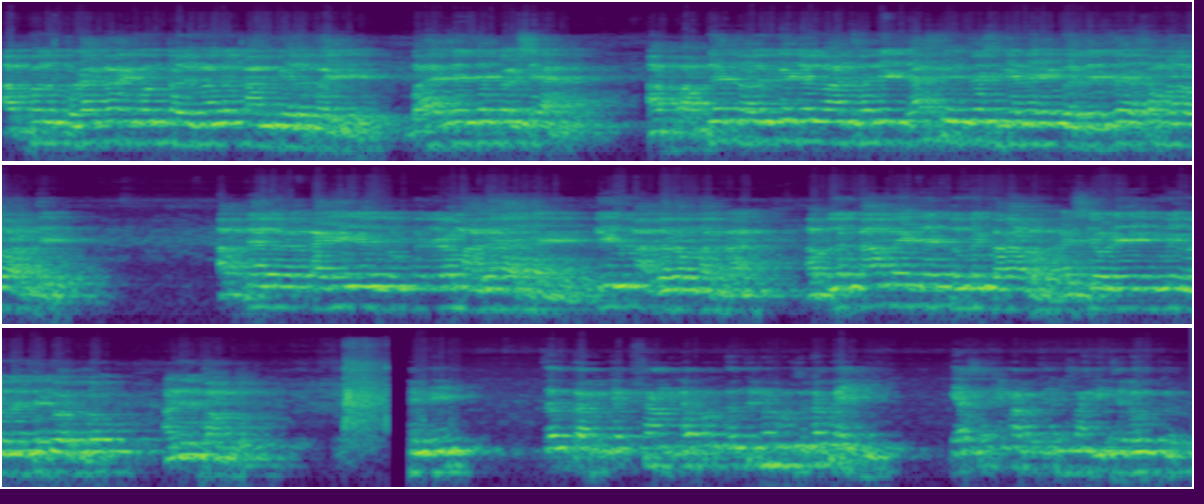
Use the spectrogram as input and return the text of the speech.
आपण पुढाकार घेऊन तालुक्याला काम केलं पाहिजे. बाहेरच्या पेक्षा आप- आपल्या तालुक्याच्या माणसाने जास्त इंटरेस्ट घेणं हे गरजेचं आहे असं मला वाटतंय. आपल्याला काही लोक जरा मागे राहत आहे प्लीज मागे राहू नका. आपलं काम आहे ते तुम्ही करावं. असे एवढे मी विनंती करतो आणि थांबतो. तर तालुक्यात चांगल्या पद्धतीने रुजलं पाहिजे यासाठी मला त्यांनी सांगितलेलं होतं.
